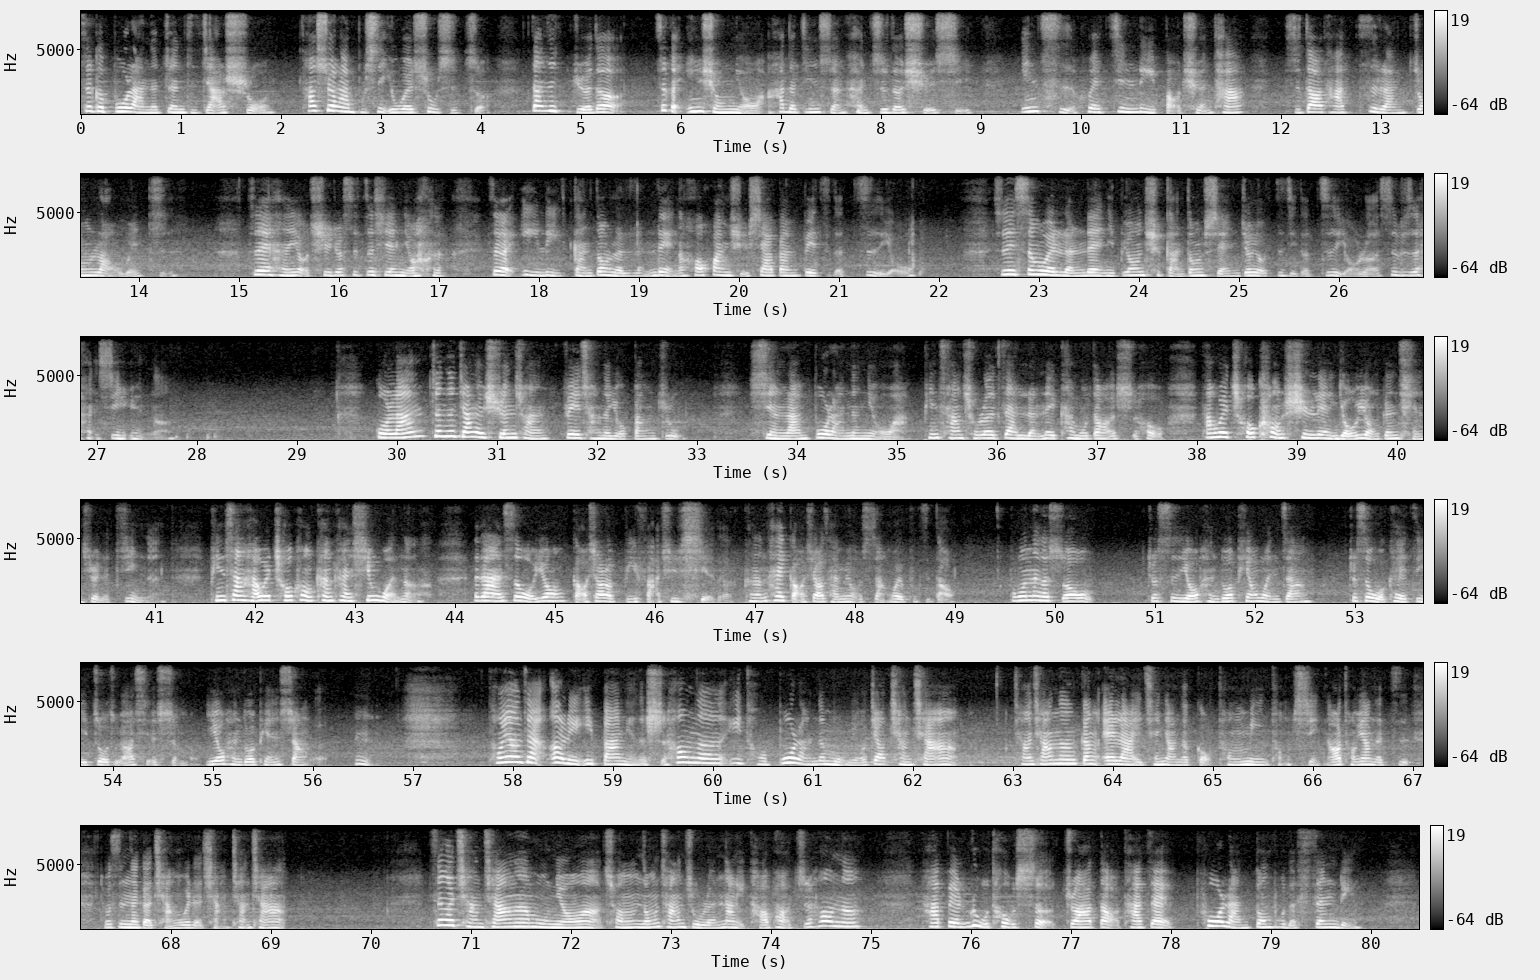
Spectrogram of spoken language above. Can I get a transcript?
这个波兰的政治家说，他虽然不是一位素食者，但是觉得这个英雄牛啊，他的精神很值得学习，因此会尽力保全他，直到他自然终老为止。所以很有趣，就是这些牛。这个毅力感动了人类，然后换取下半辈子的自由。所以，身为人类，你不用去感动谁，你就有自己的自由了，是不是很幸运呢？果然，政治家的宣传非常的有帮助。显然，波兰的牛啊，平常除了在人类看不到的时候，他会抽空训练游泳跟潜水的技能，平常还会抽空看看新闻呢。那当然是我用搞笑的笔法去写的，可能太搞笑才没有上，我也不知道。不过那个时候就是有很多篇文章，就是我可以自己做主要写什么，也有很多篇上了。嗯，同样在二零一八年的时候呢，一头波兰的母牛叫强强，强强呢跟 ella 以前养的狗同名同姓，然后同样的字，就是那个蔷薇的强强强。这个强强呢，母牛啊，从农场主人那里逃跑之后呢，它被路透社抓到，它在波兰东部的森林，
